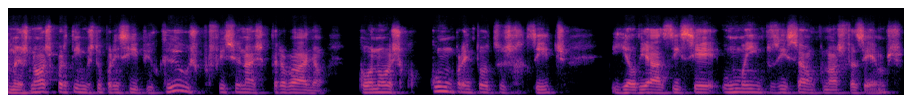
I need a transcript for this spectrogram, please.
mas nós partimos do princípio que os profissionais que trabalham connosco cumprem todos os requisitos, e aliás, isso é uma imposição que nós fazemos.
